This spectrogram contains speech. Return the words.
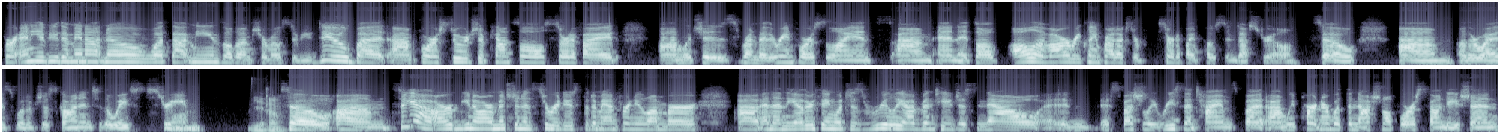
for any of you that may not know what that means although i'm sure most of you do but um, forest stewardship council certified um, which is run by the Rainforest Alliance, um, and it's all all of our reclaimed products are certified post-industrial. So um, otherwise, would have just gone into the waste stream. Yeah. So, um, so yeah, our you know our mission is to reduce the demand for new lumber, uh, and then the other thing which is really advantageous now, in especially recent times, but um, we partner with the National Forest Foundation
